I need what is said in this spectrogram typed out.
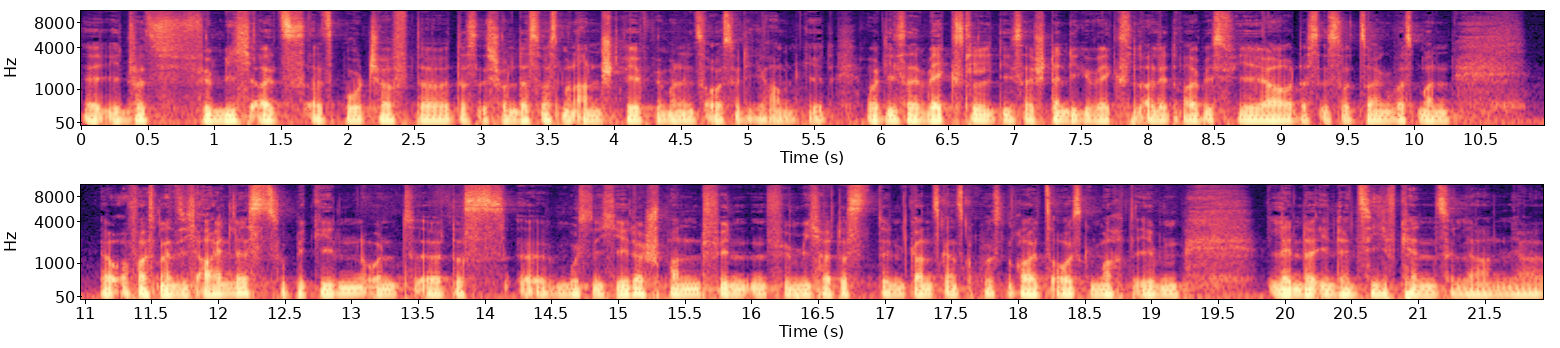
äh, jedenfalls für mich als, als Botschafter, das ist schon das, was man anstrebt, wenn man ins Auswärtige Amt geht. Aber dieser Wechsel, dieser ständige Wechsel alle drei bis vier Jahre, das ist sozusagen, was man auf was man sich einlässt zu Beginn und äh, das äh, muss nicht jeder spannend finden. Für mich hat das den ganz, ganz großen Reiz ausgemacht, eben Länder intensiv kennenzulernen. Ja.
